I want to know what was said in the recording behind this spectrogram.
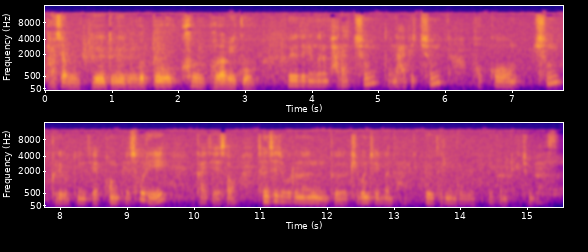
다시 한번 보여드리는 것도 큰 보람이 있고 보여드리는 거는 바라춤, 또 나비춤, 벚꽃춤, 그리고 또 이제 범패 소리 까지 해서 전체적으로는 그 기본적인 건 다 이렇게 보여드리는 걸로 이번에 이렇게 준비했습니다.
